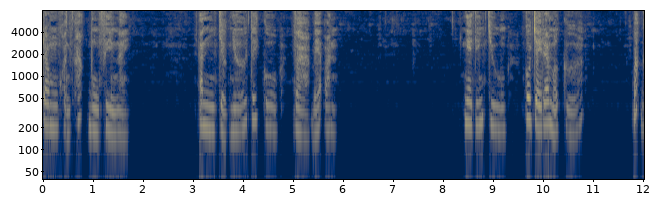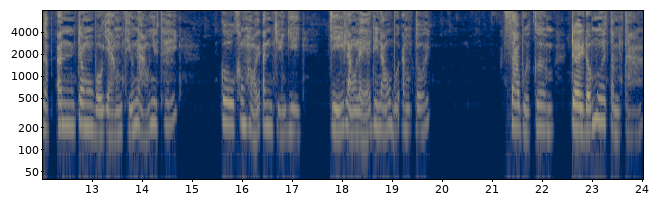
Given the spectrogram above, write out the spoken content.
trong khoảnh khắc buồn phiền này. Anh chợt nhớ tới cô và bé Oanh. Nghe tiếng chuông, cô chạy ra mở cửa. Bắt gặp anh trong bộ dạng thiểu não như thế. Cô không hỏi anh chuyện gì, chỉ lặng lẽ đi nấu bữa ăn tối. Sau bữa cơm, trời đổ mưa tầm tã.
